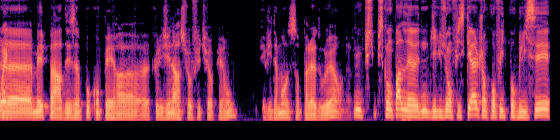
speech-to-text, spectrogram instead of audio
Ouais. euh, mais par des impôts qu'on paiera, euh, que les générations futures paieront. Évidemment, on ne sent pas la douleur. Puis- Puisqu'on parle euh, d'illusion fiscale, j'en profite pour glisser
